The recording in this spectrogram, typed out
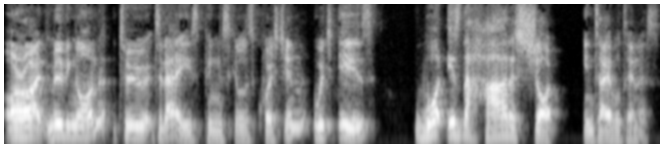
All right, moving on to today's Ping Skillers question, which is what is the hardest shot in table tennis.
